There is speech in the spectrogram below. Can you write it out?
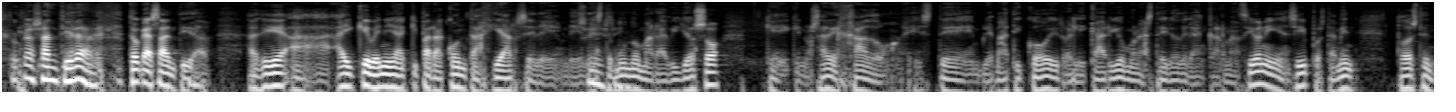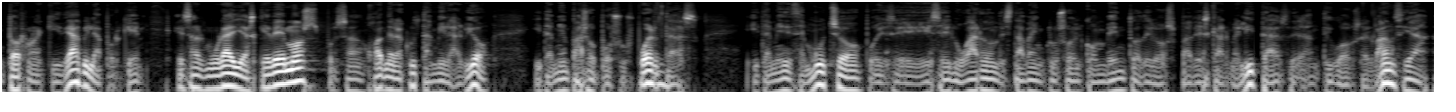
Toca santidad. toca santidad. Así que a- hay que venir aquí para contagiarse de, de- de Sí, este sí. mundo maravilloso que, nos ha dejado este emblemático y relicario monasterio de la Encarnación y en sí, pues también todo este entorno aquí de Ávila, porque esas murallas que vemos, pues San Juan de la Cruz también las vio y también pasó por sus puertas. Y también dice mucho, pues eh, ese lugar donde estaba incluso el convento de los padres carmelitas de la antigua observancia,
